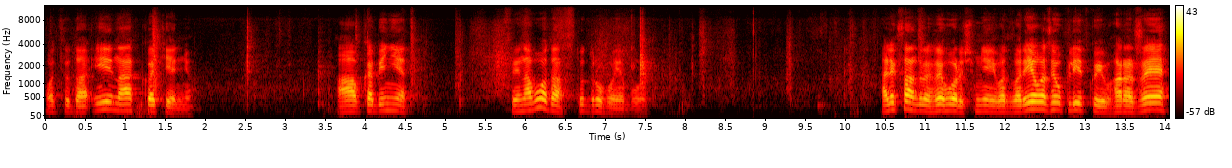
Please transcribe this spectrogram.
Вот сюда. И на котельню. А в кабинет свиновода тут другое будет. Александр Григорьевич мне и во дворе ложил плитку, и в гараже,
